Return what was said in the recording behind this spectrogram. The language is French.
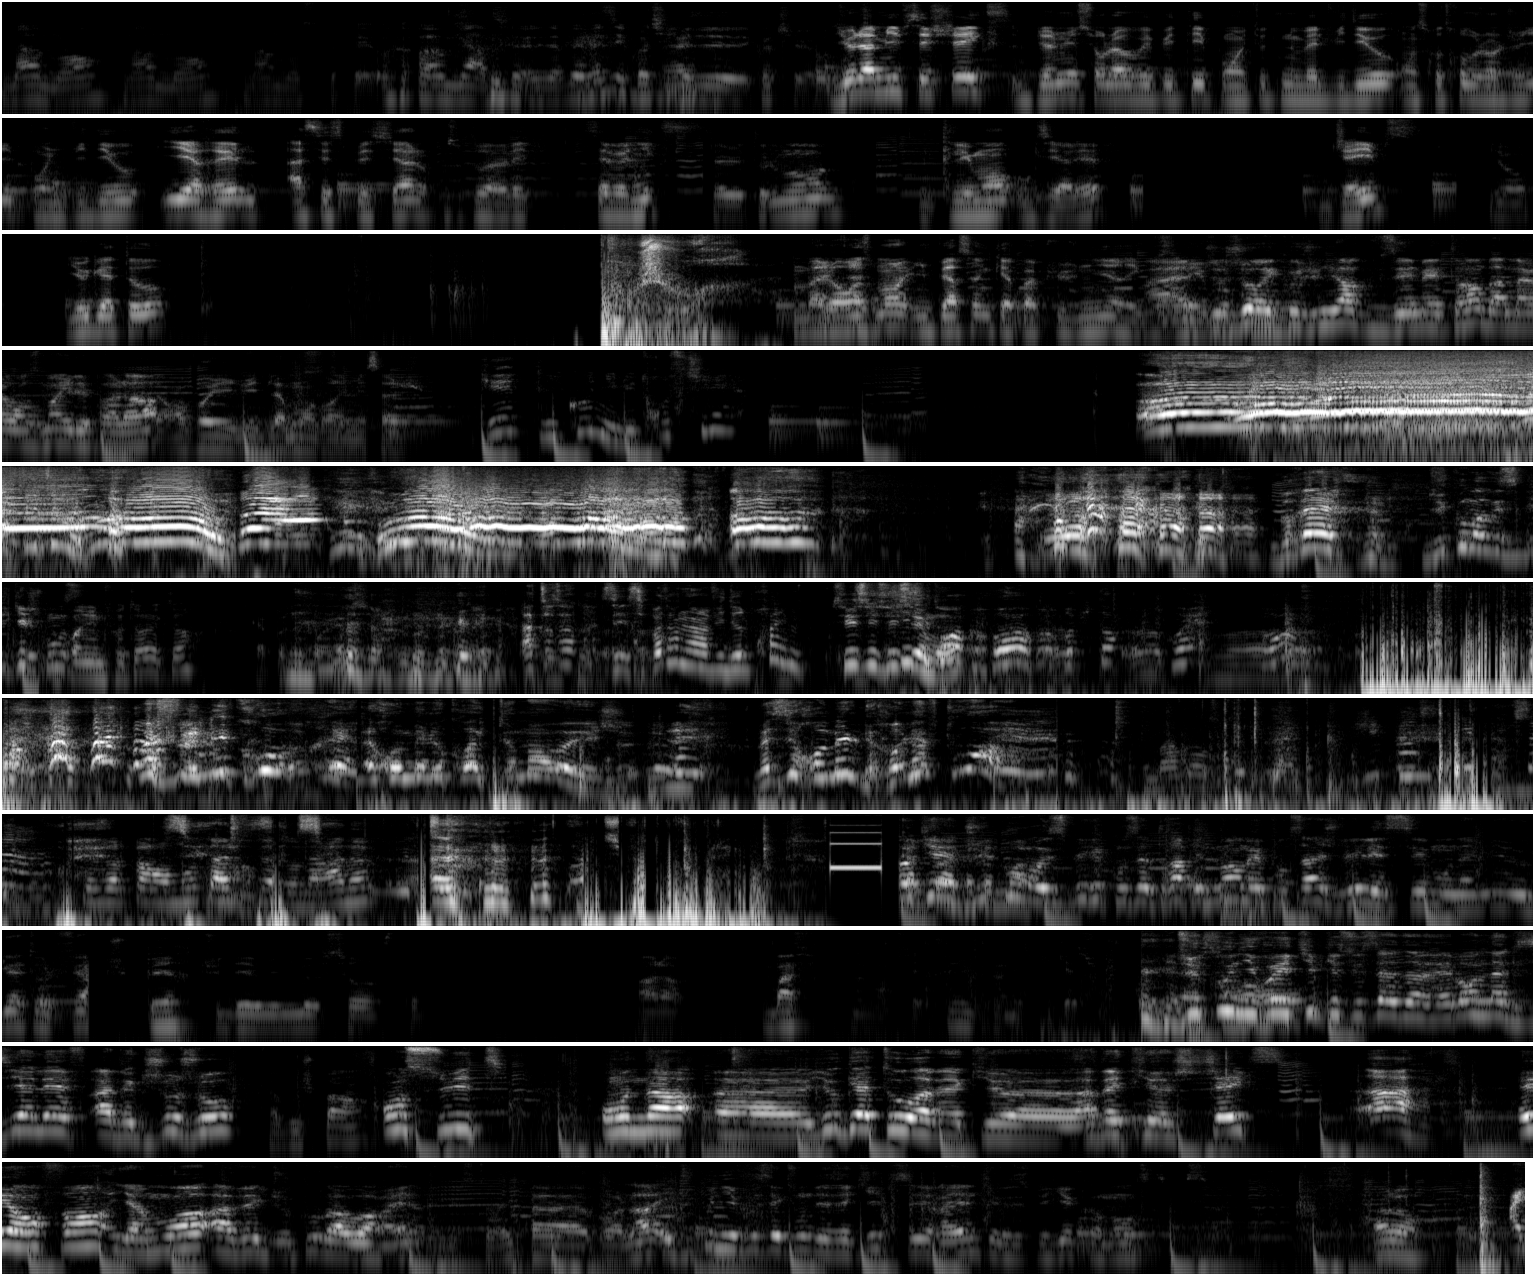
Maman, maman, maman, s'il te plaît. Oh merde, vas-y, continue. Vas-y, veux. Yo la MIF c'est Shakes, bienvenue sur la OVPT pour une toute nouvelle vidéo. On se retrouve aujourd'hui pour une vidéo IRL assez spéciale. On se retrouve avec 7X, Salut tout le monde. Clément ou Xialef, James, Yo. Yogato. Bonjour Malheureusement une personne qui a pas pu venir et que vous toujours beaucoup. Eco Junior que vous aimez tant, bah malheureusement il est pas là. Envoyez-lui de l'amour dans les messages. Get l'icône, il est trop stylé. Bref, du coup on va vous expliquer le On concept. prendre une photo avec toi Attends, attends, c'est c'est pas toi dans la vidéo de Prime Si si si, c'est moi. Oh, oh putain Ouais Ouais, je veux le micro frère, remets-le correctement ouais. je- Vas-y remets-le, mais relève-toi. J'ai pas fouillé pour ça. hein. Ça part en montage, ça, j'en ai rien à Ok, du coup on va vous expliquer le concept rapidement, mais pour ça je vais laisser mon ami Yogato le faire. Tu perds, tu DM une meuf sur Insta. Voilà. Bref. Non, non, c'est très nul comme explication. du coup, niveau équipe, qu'est-ce que ça donne? Eh ben, on a Xialef avec Jojo. Ça bouge pas, hein. Ensuite, on a euh, Yogato avec, euh, avec euh, Shakes. Ah Et enfin, il y a moi avec du coup bah, Warren. Euh, voilà. Et du coup, niveau sélection des équipes, c'est Ryan qui va vous expliquer comment ça se passe. Alors,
